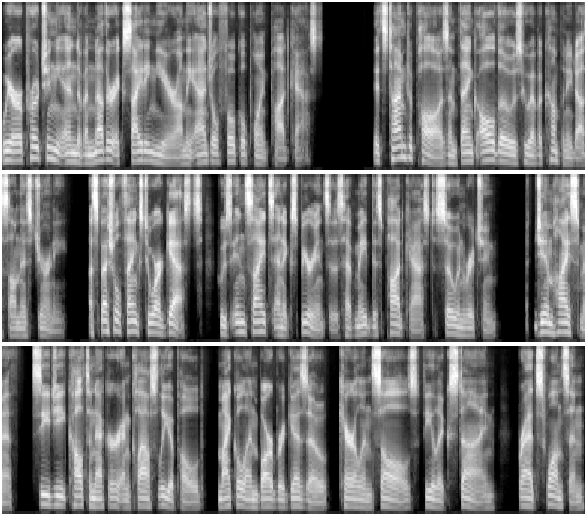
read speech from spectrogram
we are approaching the end of another exciting year on the Agile Focal Point podcast. It's time to pause and thank all those who have accompanied us on this journey. A special thanks to our guests, whose insights and experiences have made this podcast so enriching. Jim Highsmith, C.G. Kaltenecker and Klaus Leopold, Michael and Barbara Ghezzo, Carolyn Sauls, Felix Stein, Brad Swanson,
